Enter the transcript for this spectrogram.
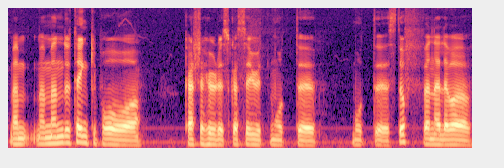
Men, men, men du tänker på kanske hur det ska se ut mot, eh, mot eh, stuffen eller vad?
